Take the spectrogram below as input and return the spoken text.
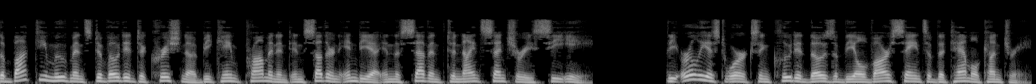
the bhakti movements devoted to Krishna became prominent in southern India in the 7th to 9th centuries CE. The earliest works included those of the Alvar saints of the Tamil country.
